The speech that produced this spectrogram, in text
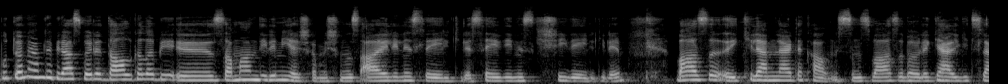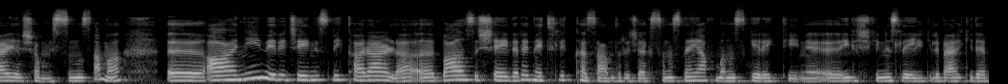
Bu dönemde biraz böyle dalgalı bir zaman dilimi yaşamışsınız ailenizle ilgili, sevdiğiniz kişiyle ilgili. Bazı e, ikilemlerde kalmışsınız, bazı böyle gelgitler yaşamışsınız ama ani vereceğiniz bir kararla bazı şeylere netlik kazandıracaksınız. Ne yapmanız gerektiğini, ilişkinizle ilgili belki de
